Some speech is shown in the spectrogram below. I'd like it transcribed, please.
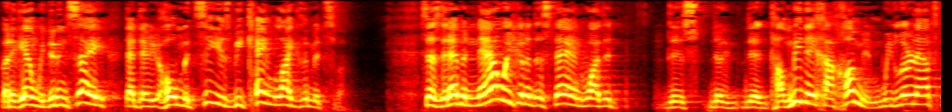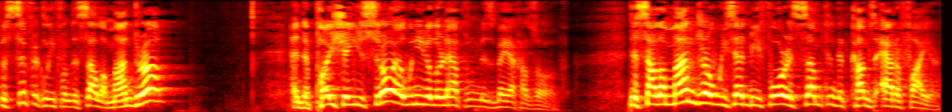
but again, we didn't say that their whole mitzvahs became like the mitzvah. Says the Rebbe, now we can understand why the, the, the, the Talmidei Chachamim, we learn out specifically from the Salamandra, and the Poisha Yisrael, we need to learn out from Mizbeach Hazov. The Salamandra, we said before, is something that comes out of fire.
